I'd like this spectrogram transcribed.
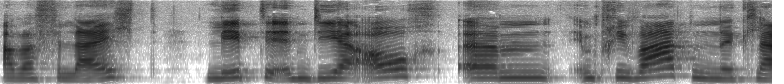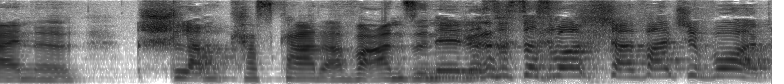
aber vielleicht lebt ihr in dir auch ähm, im Privaten eine kleine Schlammkaskada, Wahnsinnige. Nee, das ist das Wort, falsche Wort.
